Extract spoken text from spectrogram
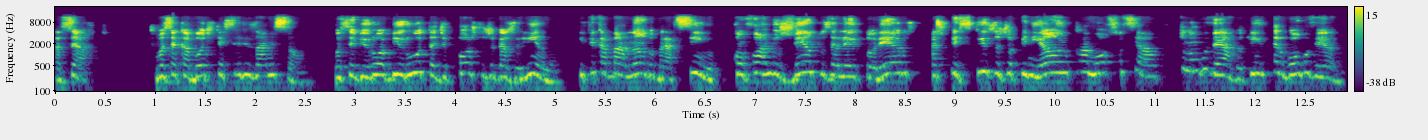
Tá certo? Você acabou de terceirizar a missão. Você virou a biruta de posto de gasolina e fica banando o bracinho conforme os ventos eleitoreiros, as pesquisas de opinião e o clamor social. Tu não governa, tu entregou o governo.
